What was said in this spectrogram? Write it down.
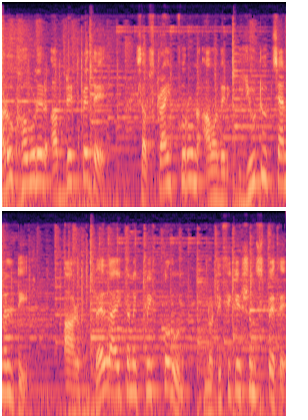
আরও খবরের আপডেট পেতে সাবস্ক্রাইব করুন আমাদের ইউটিউব চ্যানেলটি আর বেল আইকনে ক্লিক করুন নোটিফিকেশনস পেতে।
